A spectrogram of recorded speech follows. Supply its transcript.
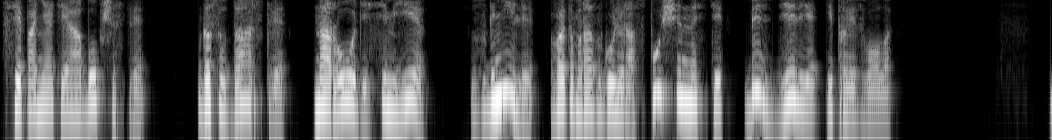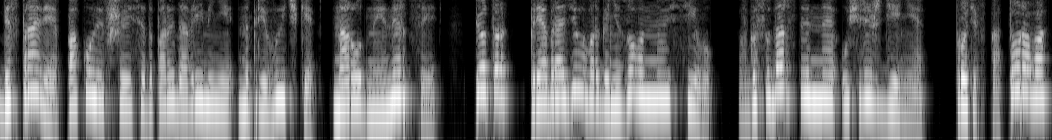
все понятия об обществе, государстве, народе, семье сгнили в этом разгуле распущенности, безделья и произвола. Бесправие, покоившееся до поры до времени на привычке, народной инерции, Петр преобразил в организованную силу, в государственное учреждение, против которого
